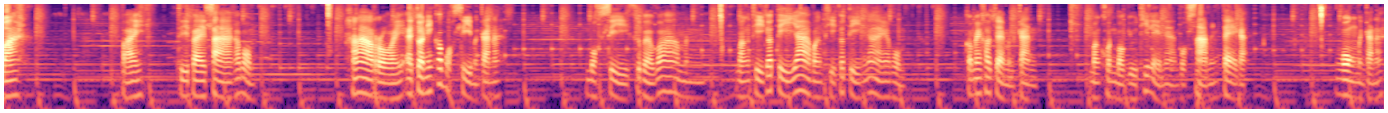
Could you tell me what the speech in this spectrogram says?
มาไป ตีไปซาครับผมห้าร้อยไอตัวนี้ก็บอกสี่เหมือนกันนะบอกสี่คือแบบว่ามันบางทีก็ตียากบางทีก็ตีง่ายครับผม ก็ไม่เข้าใจเหมือนกัน บางคนบอกอยู่ที่เลนเนี่ยบอกสามยังแตกอะงงเหมือนกันนะ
